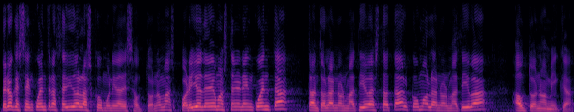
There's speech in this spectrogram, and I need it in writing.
pero que se encuentra cedido a las comunidades autónomas. Por ello debemos tener en cuenta tanto la normativa estatal como la normativa autonómica.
